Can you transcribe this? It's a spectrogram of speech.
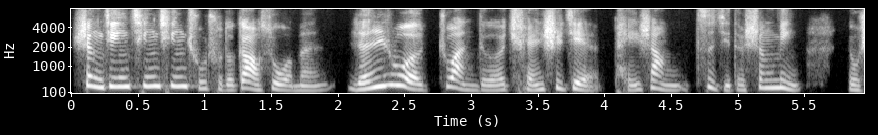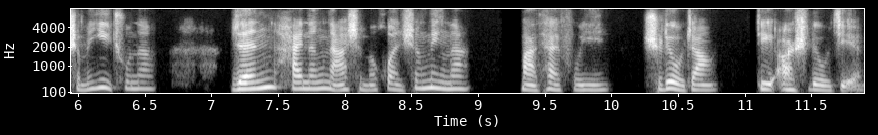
圣经清清楚楚地告诉我们：人若赚得全世界，赔上自己的生命，有什么益处呢？人还能拿什么换生命呢？马太福音十六章。第二十六节，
